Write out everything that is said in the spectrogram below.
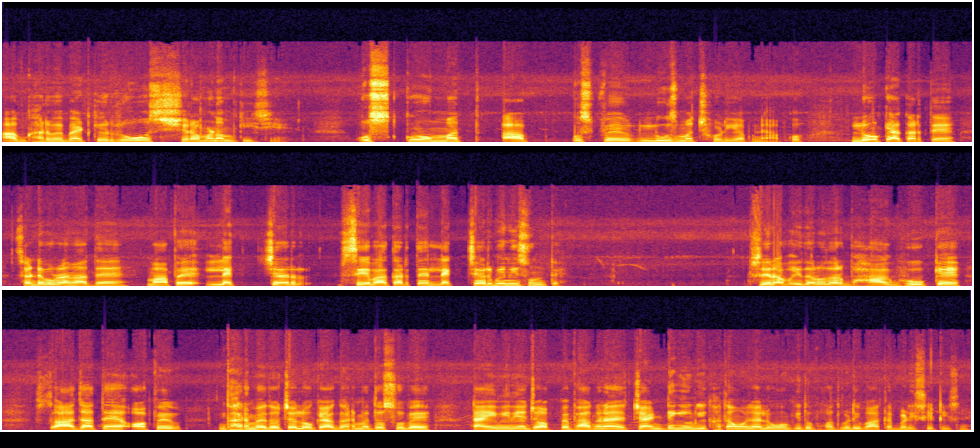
आप घर में बैठ के रोज़ श्रवणम कीजिए। उसको मत आप उस पर लूज़ मत छोड़िए अपने आप को। लोग क्या करते हैं संडे प्रोग्राम आते हैं वहाँ पे लेक्चर सेवा करते हैं लेक्चर भी नहीं सुनते। सिर्फ़ इधर उधर भाग भूग के आ जाते हैं और फिर घर में तो चलो क्या घर में तो सुबह टाइम ही नहीं है जॉब पे भागना है। चैंटिंग ही उनकी ख़त्म हो जाए लोगों की तो बहुत बड़ी बात है बड़ी सिटीज़ में।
